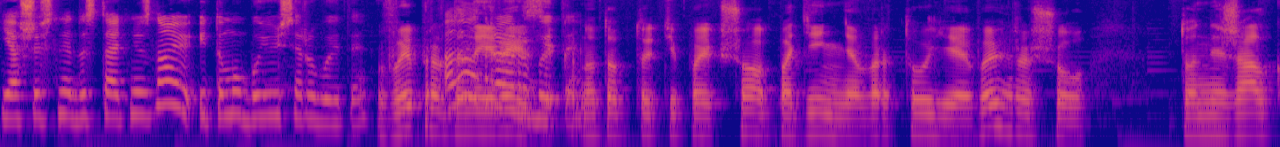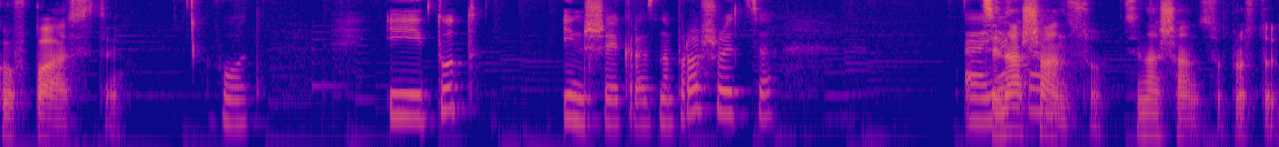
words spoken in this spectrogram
я щось недостатньо знаю і тому боюся робити. Виправданий Але ризик. робити. Ну тобто, типу, якщо падіння вартує виграшу, то не жалко впасти. Вот. І тут інше якраз напрошується. Ціна яка- шансу. Ціна шансу. Просто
